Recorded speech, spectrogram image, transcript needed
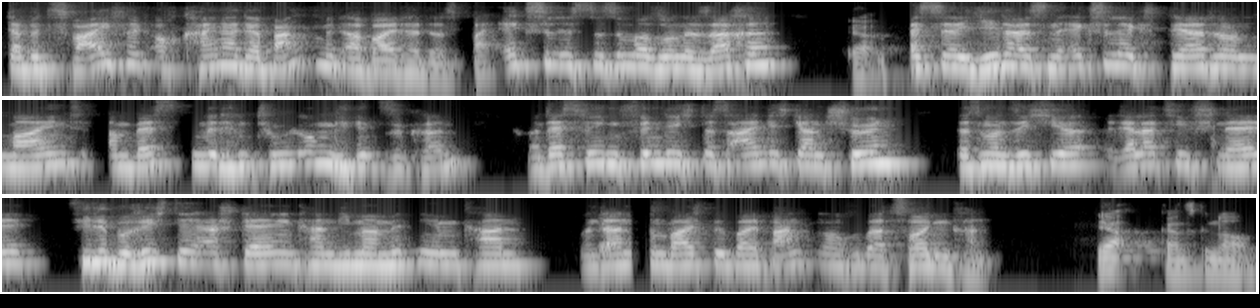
da bezweifelt auch keiner der Bankmitarbeiter das. Bei Excel ist das immer so eine Sache. Ja. Weiß ja, jeder ist ein Excel-Experte und meint, am besten mit dem Tool umgehen zu können. Und deswegen finde ich das eigentlich ganz schön, dass man sich hier relativ schnell viele Berichte erstellen kann, die man mitnehmen kann und dann zum Beispiel bei Banken auch überzeugen kann. Ja, ganz genau.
